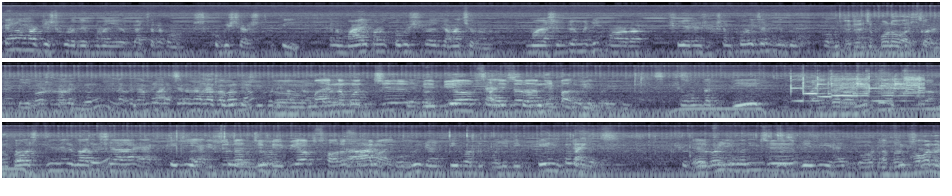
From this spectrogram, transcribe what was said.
কেন আমরা টেস্ট করে দেখব না যে বাচ্চাটা কোনো স্ট্যাটাস কি? কেন মায়ের কোনো স্ট্যাটাস জানা ছিল না? মায়ের সিমটোমেটিক ওনারা সিজারিয়ান সেকশন করেছেন কিন্তু এটা হচ্ছে বড় বাচ্চা। মায়ের নাম হচ্ছে বেবি অফ সারিতা রানী পারভিন দশ দিনের বাচ্চা এক কেজি একশো baby of Saraswati COVID antibody positive ten times এরপর হচ্ছে বেবি হ্যাজ ভবানী।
